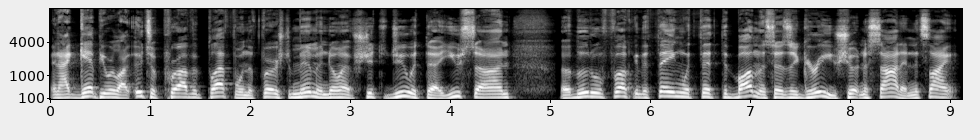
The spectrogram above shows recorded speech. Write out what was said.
And I get people like, it's a private platform. The First Amendment don't have shit to do with that. You sign a little fucking the thing with the, the bottom that says agree. You shouldn't have signed it. And it's like,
